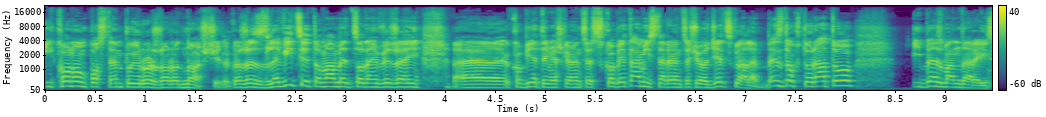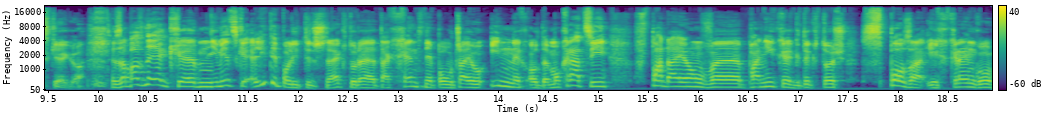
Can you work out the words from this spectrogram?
ikoną postępu i różnorodności. Tylko, że z lewicy to mamy co najwyżej e, kobiety mieszkające z kobietami, starające się o dziecko, ale bez doktoratu i bez mandaryńskiego. Zabawne jak niemieckie elity polityczne, które tak chętnie pouczają innych o demokracji, wpadają w panikę, gdy ktoś spoza ich kręgu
